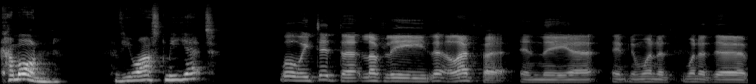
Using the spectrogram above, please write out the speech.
Come on. Have you asked me yet? Well, we did that lovely little advert in the uh, in one of one of the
